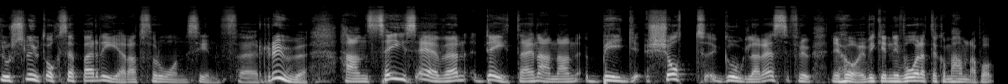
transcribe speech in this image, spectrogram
gjort slut och separerat från sin fru. Han sägs även dejta en annan Big Shot, googlares fru. Ni hör ju vilken nivå detta kommer hamna på.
